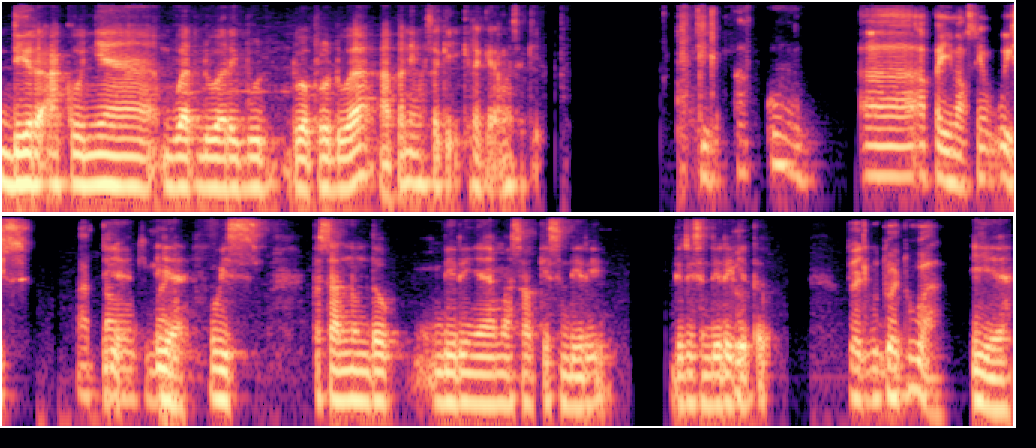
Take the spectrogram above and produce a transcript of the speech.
dir akunnya buat 2022 apa nih Mas Oki kira-kira Mas Oki? Tidak aku eh apa ya maksudnya wish atau Iya, gimana? iya, wish. Pesan untuk dirinya Mas Oki sendiri, diri sendiri Duh. gitu. 2022. Iya.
